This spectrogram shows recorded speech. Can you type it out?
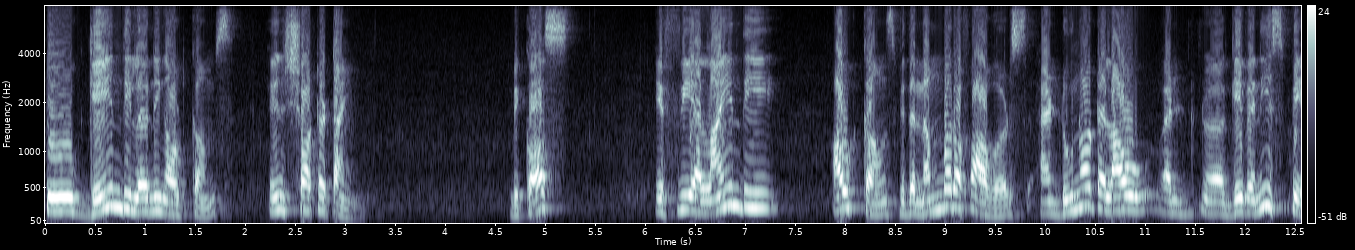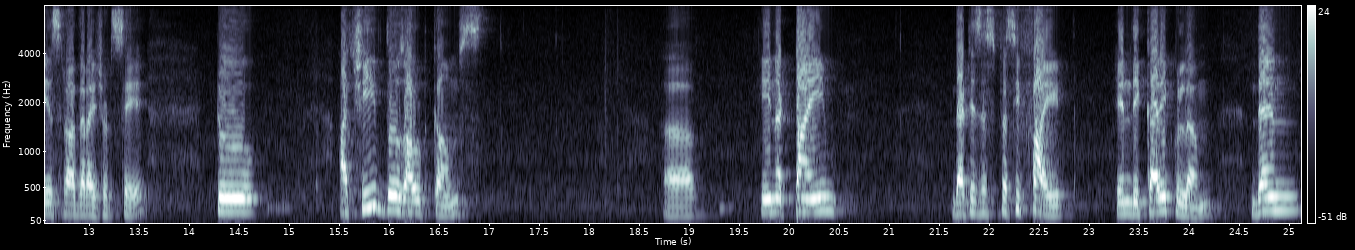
to gain the learning outcomes in shorter time. Because if we align the outcomes with the number of hours and do not allow and uh, give any space rather I should say to achieve those outcomes uh, in a time that is specified in the curriculum, then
